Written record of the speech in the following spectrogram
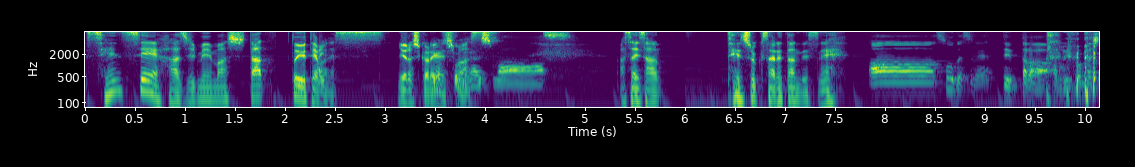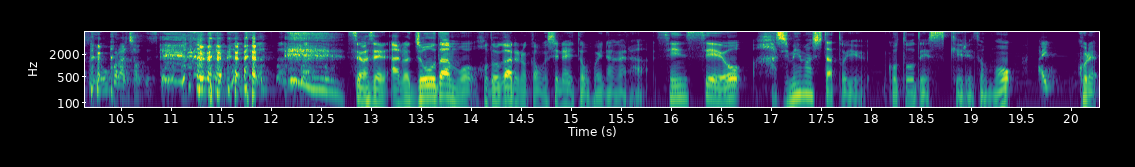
先生始めましたというテーマです。よろしくお願いしまよろす。くお願いします。浅井さん、転職されたんですね。あー、そうですね。って言ったら、あの、いろんな人に怒られちゃうんですけど。すいません。あの、冗談も程があるのかもしれないと思いながら、先生を始めましたということですけれども、はい。これ、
